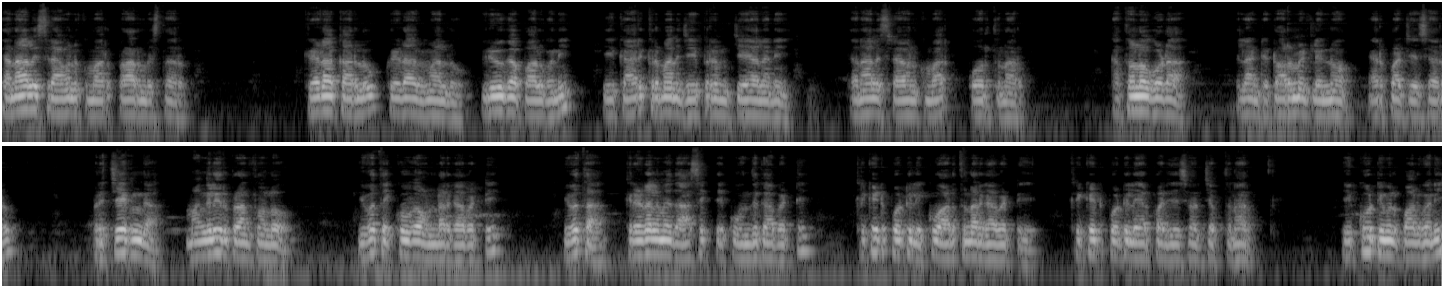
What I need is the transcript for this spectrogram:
తెనాలి శ్రావణ్ కుమార్ ప్రారంభిస్తారు. క్రీడాకారులు క్రీడాభిమానులు విరివిగా పాల్గొని ఈ కార్యక్రమాన్ని జయప్రదం చేయాలని తెనాలి శ్రావణ్ కుమార్ కోరుతున్నారు. గతంలో కూడా ఇలాంటి టోర్నమెంట్లు ఎన్నో ఏర్పాటు చేశారు. ప్రత్యేకంగా మంగళీరు ప్రాంతంలో యువత ఎక్కువగా ఉన్నారు కాబట్టి యువత క్రీడల మీద ఆసక్తి ఎక్కువ ఉంది కాబట్టి క్రికెట్ పోటీలు ఎక్కువ ఆడుతున్నారు కాబట్టి క్రికెట్ పోటీలు ఏర్పాటు చేసేవారు చెప్తున్నారు. ఎక్కువ టీములు పాల్గొని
